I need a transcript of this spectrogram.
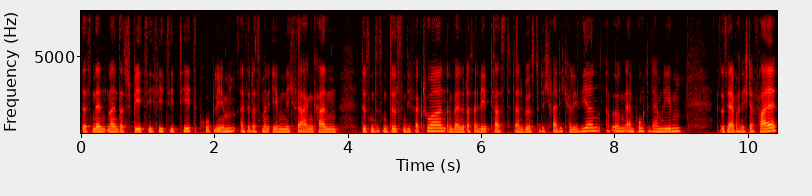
Das nennt man das Spezifizitätsproblem, also dass man eben nicht sagen kann, das und das und das sind die Faktoren und wenn du das erlebt hast, dann wirst du dich radikalisieren ab irgendeinem Punkt in deinem Leben. Das ist ja einfach nicht der Fall.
